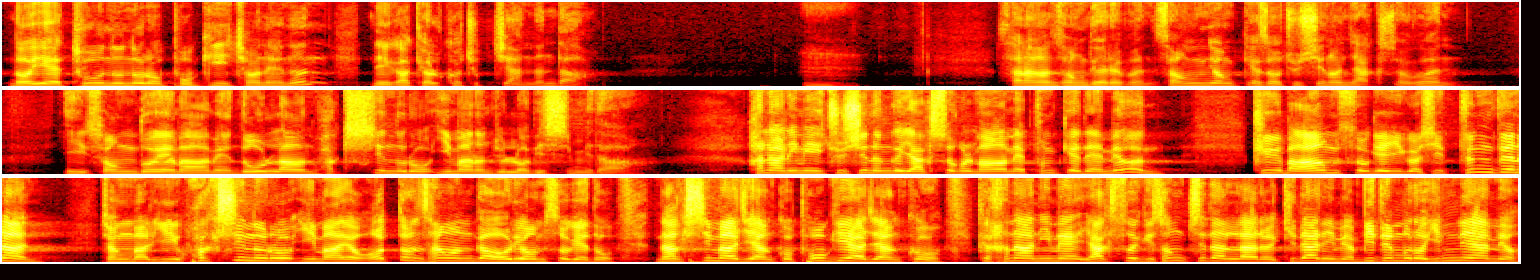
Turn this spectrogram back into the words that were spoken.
너의 두 눈으로 보기 전에는 네가 결코 죽지 않는다. 음. 사랑하는 성도 여러분, 성령께서 주시는 약속은 이 성도의 마음에 놀라운 확신으로 임하는 줄로 믿습니다. 하나님이 주시는 그 약속을 마음에 품게 되면 그 마음 속에 이것이 든든한 정말 이 확신으로 임하여 어떤 상황과 어려움 속에도 낙심하지 않고 포기하지 않고 그 하나님의 약속이 날을 기다리며 믿음으로 인내하며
